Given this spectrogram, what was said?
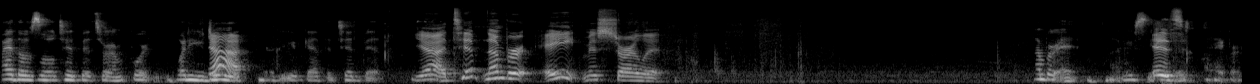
why those little tidbits are important. What do you do Yeah. with it? You've got the tidbit. Yeah, tip number eight, Miss Charlotte, Number eight. Let me see. Is- paper?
